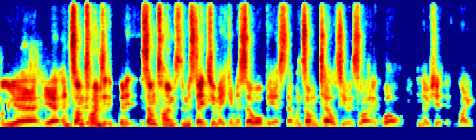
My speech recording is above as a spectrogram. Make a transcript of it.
Yeah, yeah, and sometimes, it, but it, sometimes the mistakes you're making are so obvious that when someone tells you, it's like, well, no shit, like,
